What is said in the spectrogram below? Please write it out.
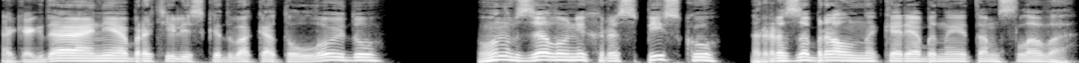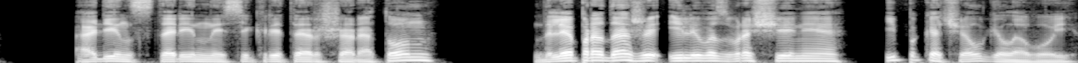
А когда они обратились к адвокату Ллойду, он взял у них расписку, разобрал накорябанные там слова. Один старинный секретарь Шаратон для продажи или возвращения и покачал головой.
